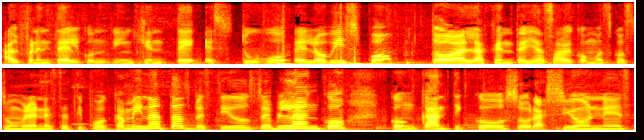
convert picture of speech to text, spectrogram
al frente del contingente estuvo el obispo. Toda la gente ya sabe cómo es costumbre en este tipo de caminatas, vestidos de blanco, con cánticos, oraciones.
